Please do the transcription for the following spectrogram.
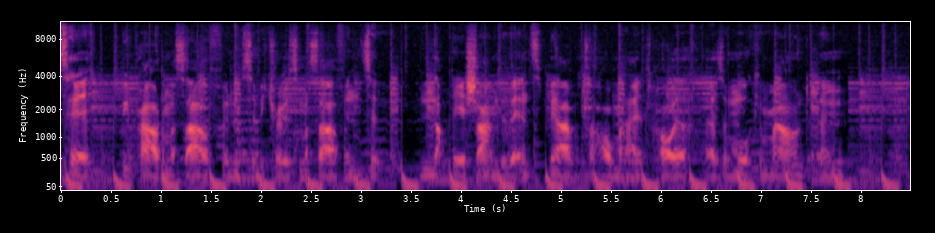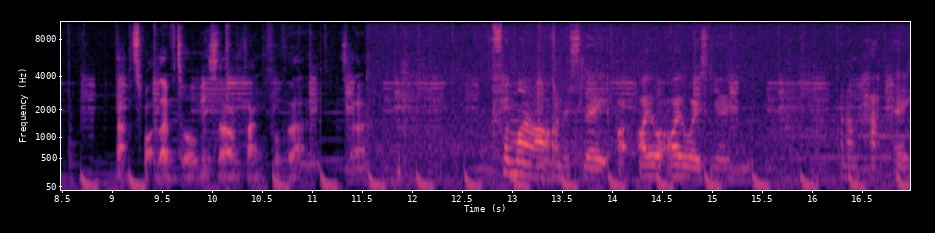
to be proud of myself and to be true to myself and to not be ashamed of it and to be able to hold my head higher as I'm walking around. And that's what they've taught me, so I'm thankful for that. So from my heart, honestly, I, I, I always knew. And I'm happy.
